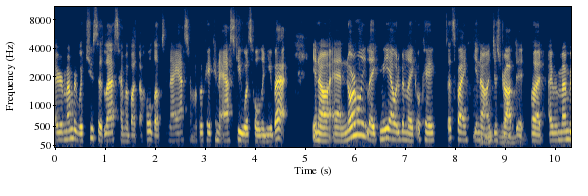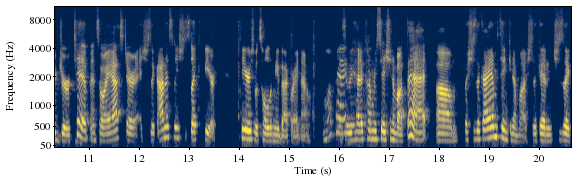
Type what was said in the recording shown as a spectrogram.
i remembered what you said last time about the holdups and i asked her i'm like okay can i ask you what's holding you back? You know and normally like me i would have been like okay that's fine you know and just dropped it. But i remembered your tip and so i asked her and she's like honestly she's like fear fear is what's holding me back right now and so we had a conversation about that um but she's like i am thinking about it. she's like and she's like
